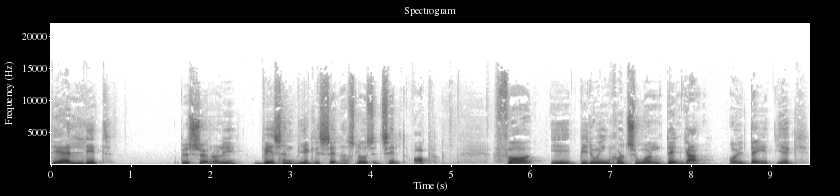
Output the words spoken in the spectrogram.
Det er lidt besønderligt, hvis han virkelig selv har slået sit telt op. For i beduinkulturen dengang og i dag, de har ikke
